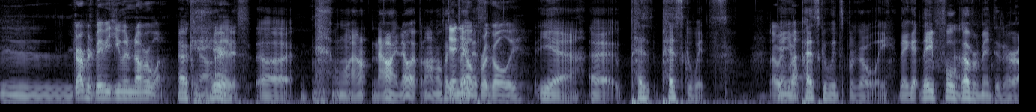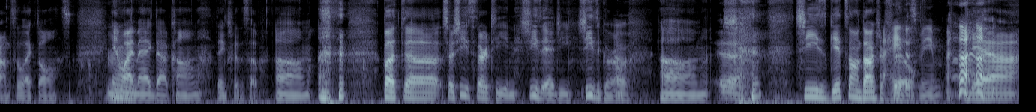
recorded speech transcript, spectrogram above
Mm, garbage baby human number one. Okay, No, here I- it is. Uh, well, I don't. Now I know it, but I don't know if I can Danielle. Bregoli. yeah, uh, Pes- Peskowitz. Oh, what? Peskowitz Bregoli. They get they full governmented her on Select All. Hmm. NYMag.com. Thanks for the sub. Um, but uh, so she's 13. She's edgy. She's a girl. Um, Ugh. she's gets on Dr. I Phil. hate this meme. yeah,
